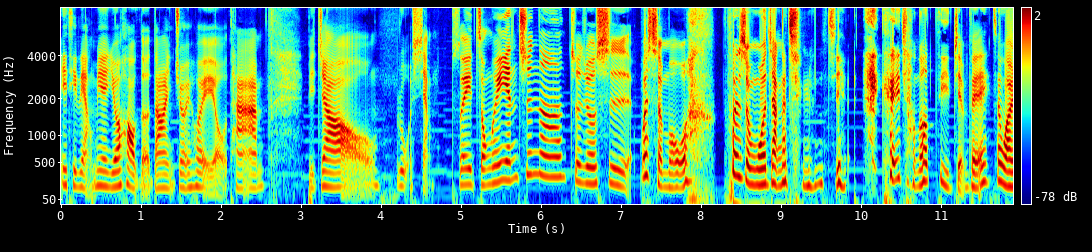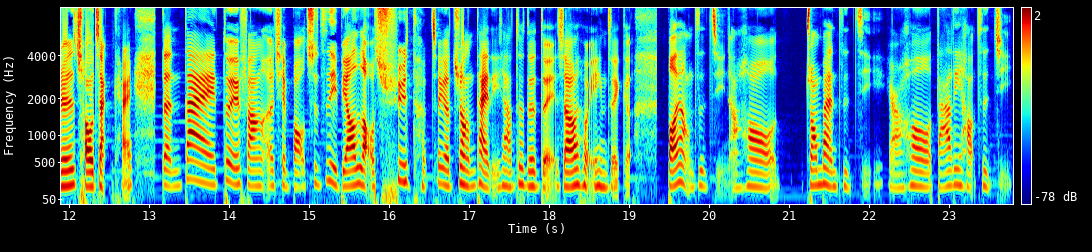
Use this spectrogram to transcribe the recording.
一体两面，有好的当然你就会有它比较弱项。所以总而言之呢，这就是为什么我 为什么我讲个情人节可以讲到自己减肥，这完全是超展开，等待对方，而且保持自己比较老去的这个状态底下，对对对，是要回应这个保养自己，然后装扮自己，然后打理好自己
